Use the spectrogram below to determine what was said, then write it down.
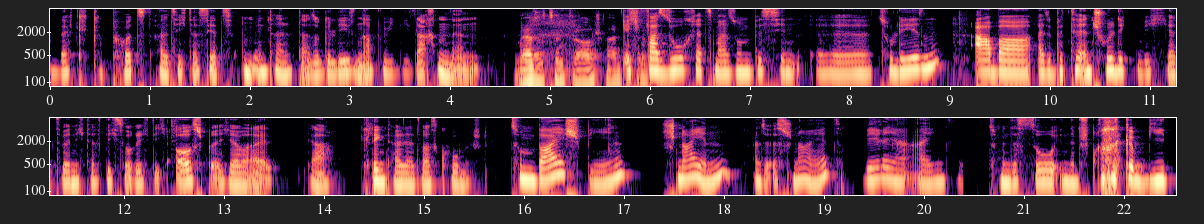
weggeputzt, als ich das jetzt im Internet da so gelesen habe, wie die Sachen nennen. Ja, so Zentralschweiz. Ich versuche jetzt mal so ein bisschen äh, zu lesen, aber also bitte entschuldigt mich jetzt, wenn ich das nicht so richtig ausspreche, weil ja, klingt halt etwas komisch. Zum Beispiel schneien, also es schneit, wäre ja eigentlich, zumindest so in dem Sprachgebiet,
